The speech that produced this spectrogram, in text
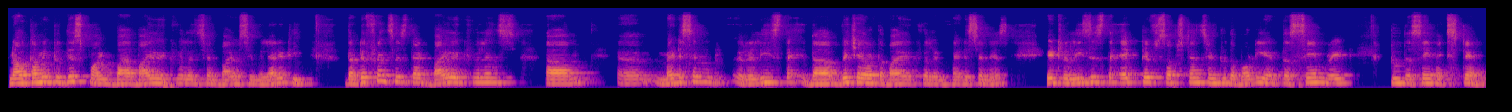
Now, coming to this point, bio bioequivalence and biosimilarity, the difference is that bioequivalence um, uh, medicine release the, the whichever the bioequivalent medicine is, it releases the active substance into the body at the same rate to the same extent,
